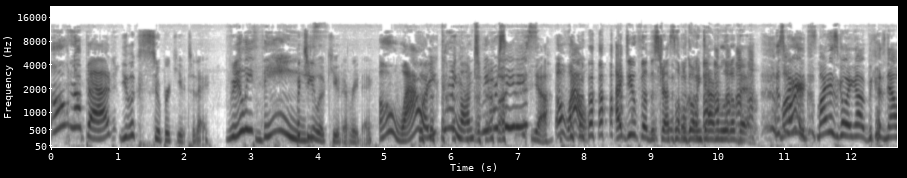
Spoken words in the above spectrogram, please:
Oh, not bad. You look super cute today. Really? Thanks. But you look cute every day. Oh, wow. Are you coming on to me, Mercedes? Yeah. Oh, wow. I do feel the stress level going down a little bit. This Mine, works. mine is going up because now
